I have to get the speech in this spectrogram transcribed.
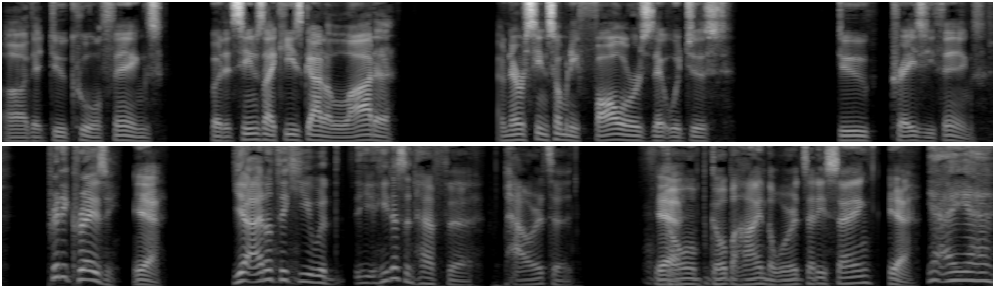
uh, that do cool things. But it seems like he's got a lot of. I've never seen so many followers that would just do crazy things. Pretty crazy. Yeah, Yeah, I don't think he would. He, he doesn't have the power to yeah, go go behind the words that he's saying. yeah. Yeah, I uh,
